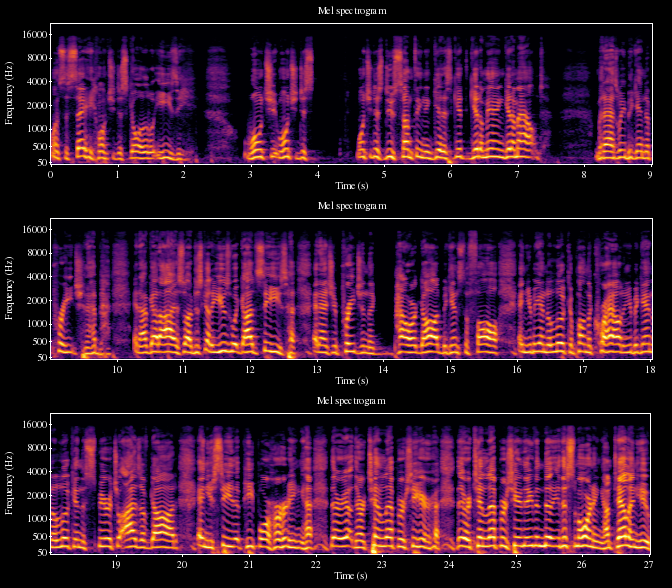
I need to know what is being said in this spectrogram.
wants to say, won't you just go a little easy? Won't you, won't you just won't you just do something and get us get, get them in, get them out? But as we begin to preach, and I've, and I've got eyes, so I've just got to use what God sees. And as you preach, and the power of God begins to fall, and you begin to look upon the crowd, and you begin to look in the spiritual eyes of God, and you see that people are hurting. There, there are 10 lepers here. There are 10 lepers here even this morning. I'm telling you,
